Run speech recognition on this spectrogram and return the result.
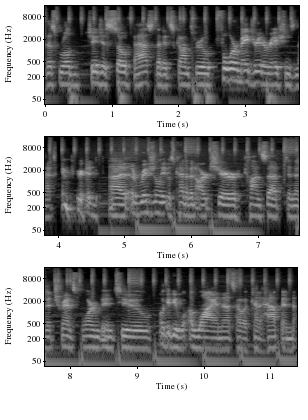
this world changes so fast that it's gone through four major iterations in that time period. Uh, originally, it was kind of an art share concept, and then it transformed into I'll give you a why, and that's how it kind of happened.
